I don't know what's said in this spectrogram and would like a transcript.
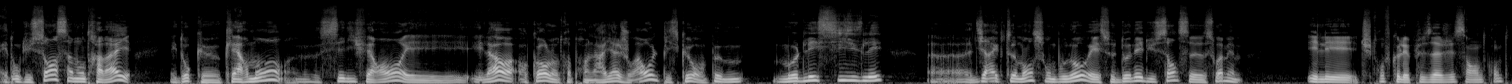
et donc du sens à mon travail. Et donc, euh, clairement, euh, c'est différent. Et, et là, encore, l'entrepreneuriat joue un rôle, puisqu'on peut modeler, ciseler euh, directement son boulot et se donner du sens soi-même. Et les... tu trouves que les plus âgés s'en rendent compte?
